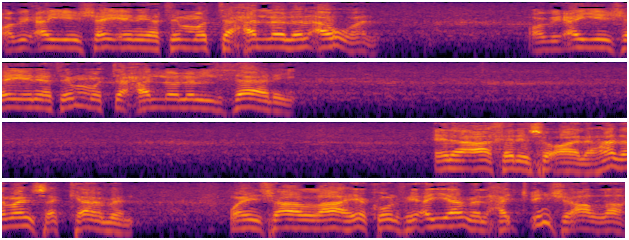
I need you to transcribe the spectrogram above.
وبأي شيء يتم التحلل الأول وبأي شيء يتم التحلل الثاني إلى آخر سؤاله. هذا منسك كامل. وإن شاء الله يكون في أيام الحج. إن شاء الله.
